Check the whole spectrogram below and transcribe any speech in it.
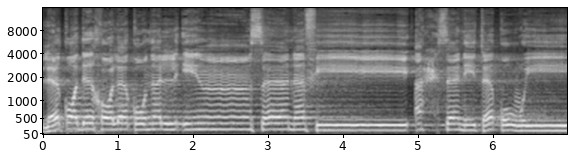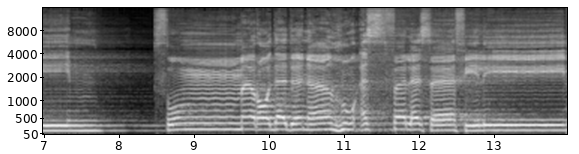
لقد خلقنا الإنسان في أحسن تقويم. ثم رددناه أسفل سافلين.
